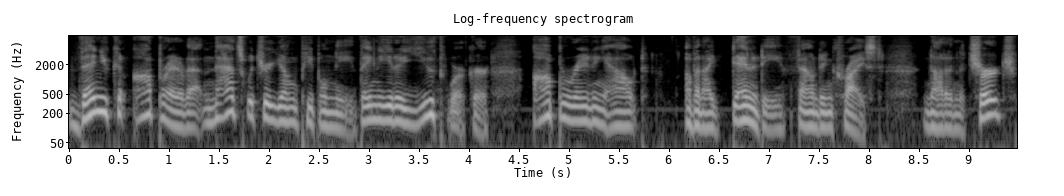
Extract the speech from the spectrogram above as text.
then you can operate out of that. And that's what your young people need. They need a youth worker operating out of an identity found in Christ, not in the church,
